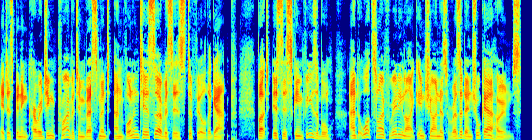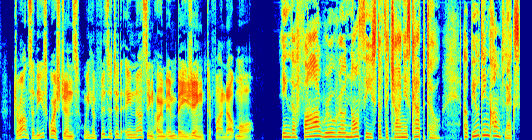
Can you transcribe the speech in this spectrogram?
it has been encouraging private investment and volunteer services to fill the gap. But is this scheme feasible? And what's life really like in China's residential care homes? To answer these questions, we have visited a nursing home in Beijing to find out more. In the far rural northeast of the Chinese capital, a building complex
